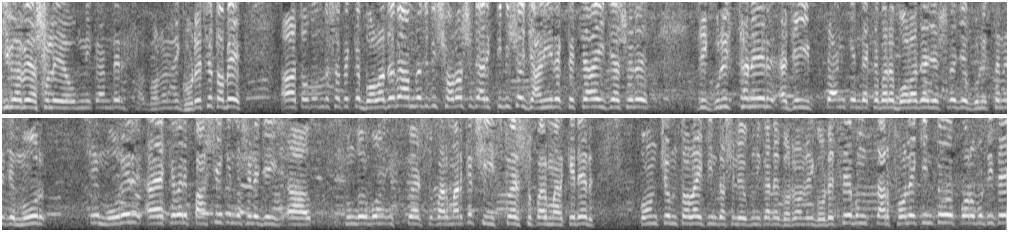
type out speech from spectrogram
কীভাবে আসলে অগ্নিকাণ্ডের ঘটনাটি ঘটেছে। তবে তদন্ত সাপেক্ষে বলা যাবে, আমরা যদি সরাসরি আরেকটি বিষয় জানিয়ে রাখতে চাই যে আসলে যে গুলিস্তানের যেই প্রাণকেন্দ্র একেবারে বলা যায় যে আসলে যে গুলিস্তানের যে মোড় সেই মোড়ের একেবারে পাশে কিন্তু আসলে যেই সুন্দরবন স্কোয়ার সুপার মার্কেট সেই স্কোয়ার সুপার মার্কেটের পঞ্চম তলায় কিন্তু আসলে অগ্নিকাণ্ডের ঘটনাটি ঘটেছে এবং তার ফলে কিন্তু পরবর্তীতে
